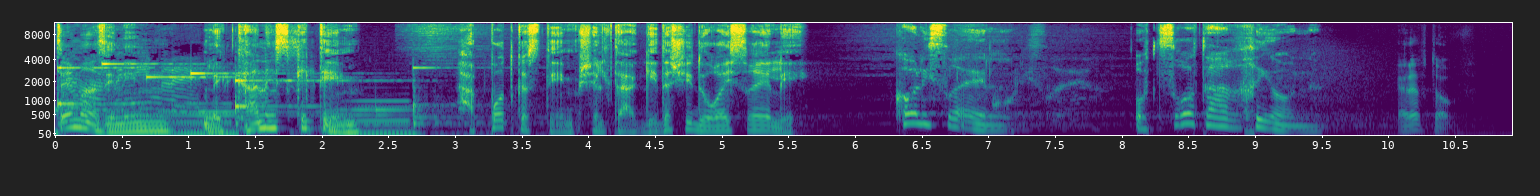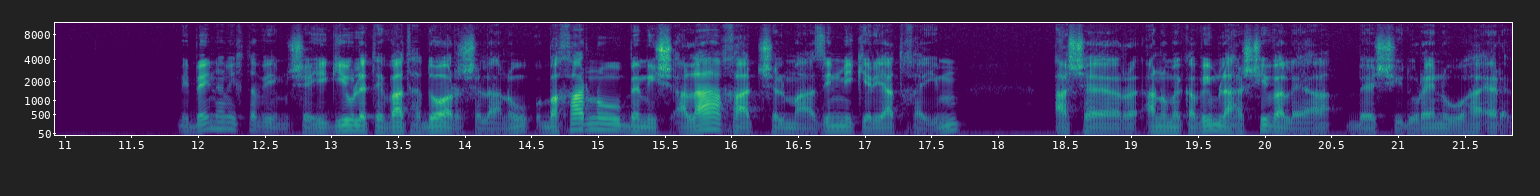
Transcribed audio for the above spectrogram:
אתם מאזינים לכאן הסכתים, הפודקאסטים של תאגיד השידור הישראלי. כל ישראל, אוצרות הארכיון. ערב טוב. מבין המכתבים שהגיעו לתיבת הדואר שלנו, בחרנו במשאלה אחת של מאזין מקריית חיים, אשר אנו מקווים להשיב עליה בשידורנו הערב.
